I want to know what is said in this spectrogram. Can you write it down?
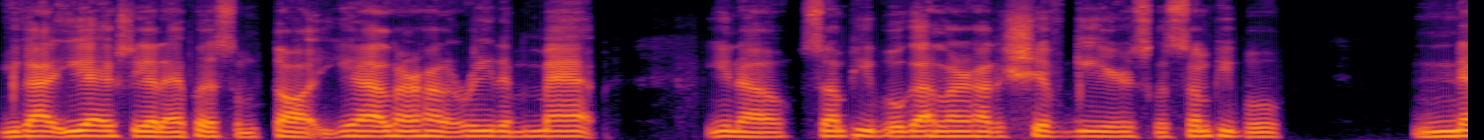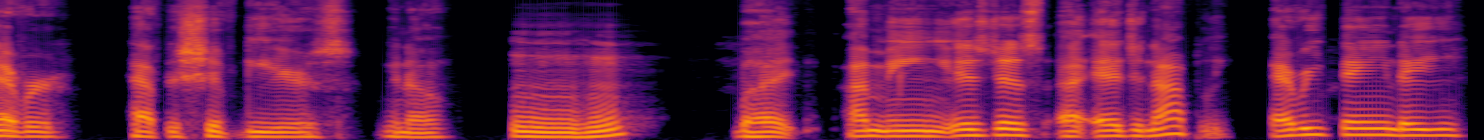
You got you actually got to put some thought. You got to learn how to read a map. You know, some people got to learn how to shift gears because some people never have to shift gears. You know, Mm-hmm. but I mean, it's just an edunopoly. Everything they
